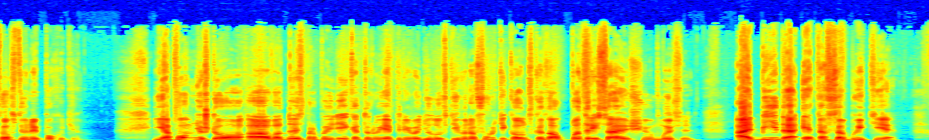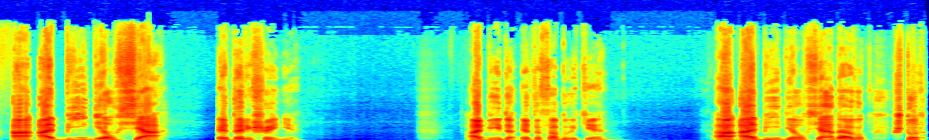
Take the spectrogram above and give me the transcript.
собственной похотью. Я помню, что а, в одной из проповедей, которую я переводил у Стивена Фуртика, он сказал потрясающую мысль. Обида – это событие, а обиделся – это решение. Обида – это событие, а обиделся, да, вот что-то,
